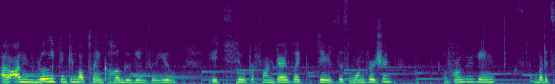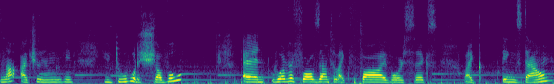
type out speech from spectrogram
I, am really thinking about playing Hunger Games with you. It's super fun. There's like there's this one version of Hunger Games, but it's not actually Hunger Games. You do it with a shovel, and whoever falls down to like five or six, like things down,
